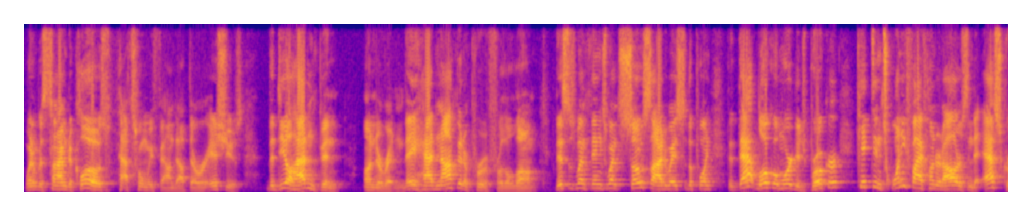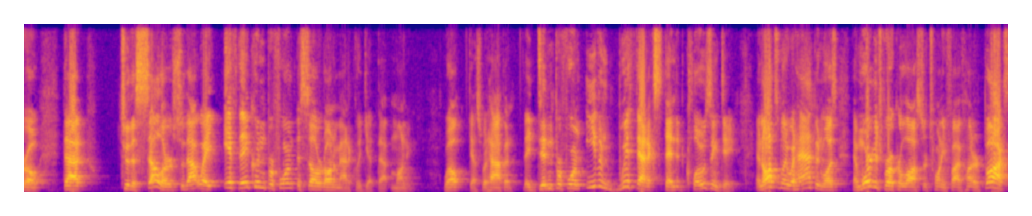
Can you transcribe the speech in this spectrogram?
when it was time to close, that's when we found out there were issues. The deal hadn't been underwritten. They had not been approved for the loan. This is when things went so sideways to the point that that local mortgage broker kicked in $2,500 into escrow that to the seller so that way if they couldn't perform, the seller would automatically get that money. Well, guess what happened? They didn't perform even with that extended closing date. And ultimately what happened was that mortgage broker lost their 2,500 bucks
